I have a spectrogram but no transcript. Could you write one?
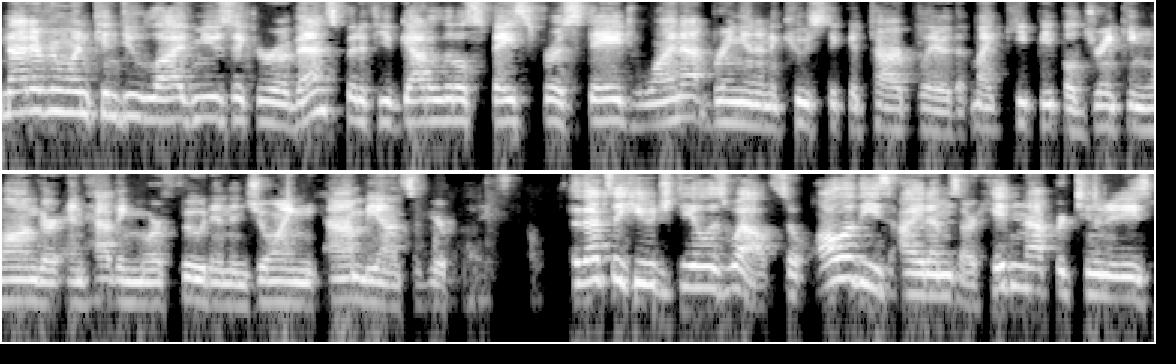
Not everyone can do live music or events, but if you've got a little space for a stage, why not bring in an acoustic guitar player that might keep people drinking longer and having more food and enjoying the ambiance of your place? So that's a huge deal as well. So all of these items are hidden opportunities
